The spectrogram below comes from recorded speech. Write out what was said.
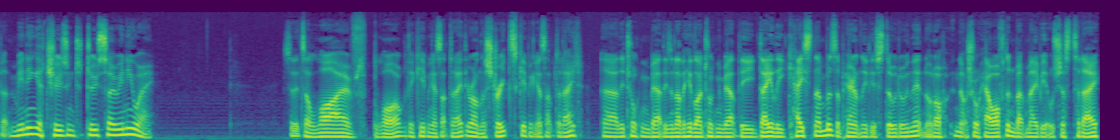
but many are choosing to do so anyway. So it's a live blog. They're keeping us up to date. They're on the streets, keeping us up to date. Uh, they're talking about. There's another headline talking about the daily case numbers. Apparently, they're still doing that. Not off, not sure how often, but maybe it was just today,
